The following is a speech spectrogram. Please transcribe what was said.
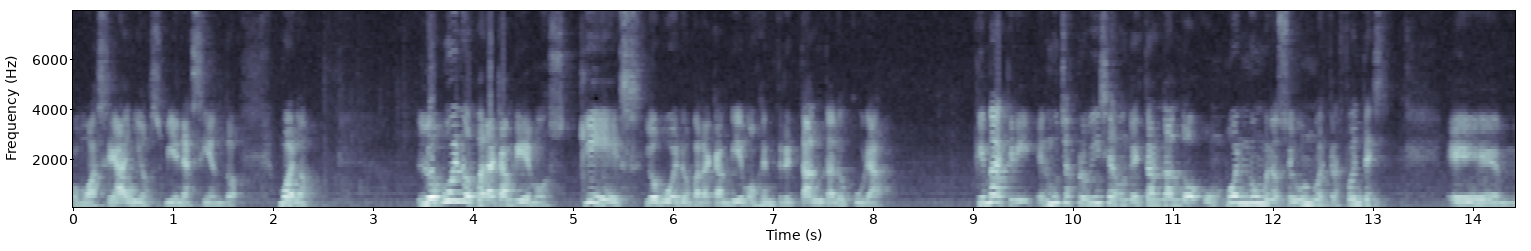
como hace años viene haciendo. Bueno, lo bueno para Cambiemos. ¿Qué es lo bueno para Cambiemos entre tanta locura? Que Macri, en muchas provincias donde están dando un buen número según nuestras fuentes, eh,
